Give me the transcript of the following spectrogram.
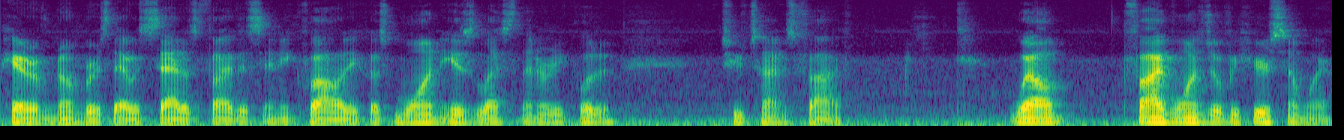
pair of numbers that would satisfy this inequality because 1 is less than or equal to 2 times 5. Well, 5 ones over here somewhere.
